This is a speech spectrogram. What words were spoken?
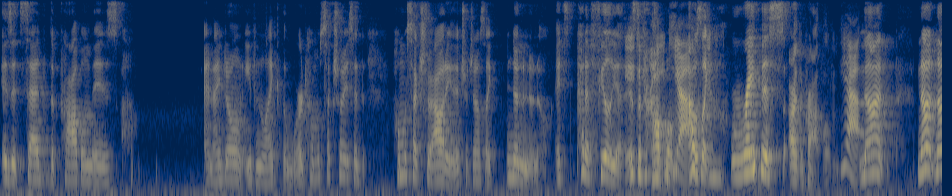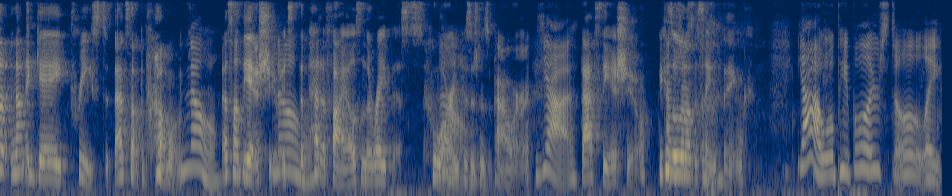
Is it said the problem is and I don't even like the word homosexuality. It said homosexuality in the church, and I was like, no, no, no, no. It's pedophilia is the problem. Yeah, I was like, rapists are the problem. Yeah, not not not not a gay priest. That's not the problem. No, that's not the issue. No. It's the pedophiles and the rapists who no. are in positions of power. Yeah, that's the issue because I'm those just, are not the same thing. Yeah, well, people are still like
